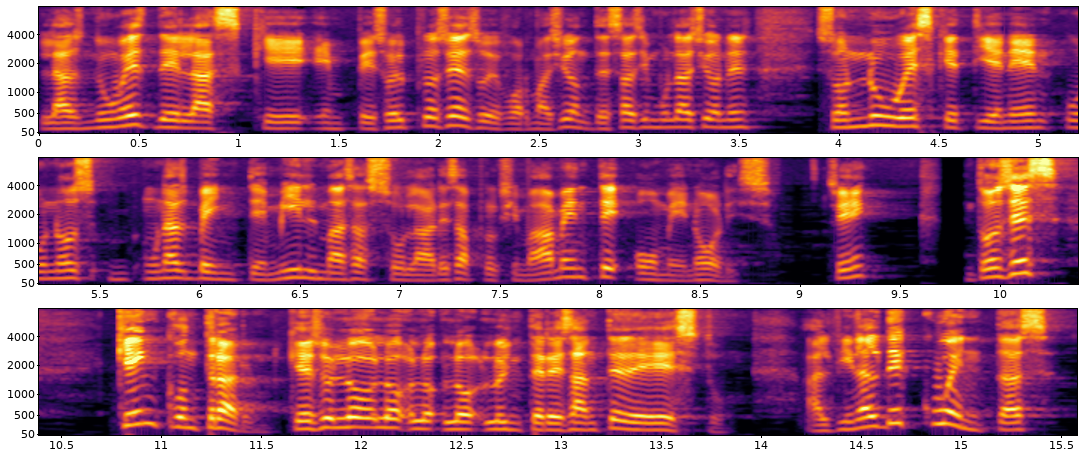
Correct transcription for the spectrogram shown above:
las nubes de las que empezó el proceso de formación de estas simulaciones son nubes que tienen unos, unas 20.000 masas solares aproximadamente o menores. ¿Sí? Entonces, ¿qué encontraron? Que eso es lo, interesante de esto. Al final de cuentas,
